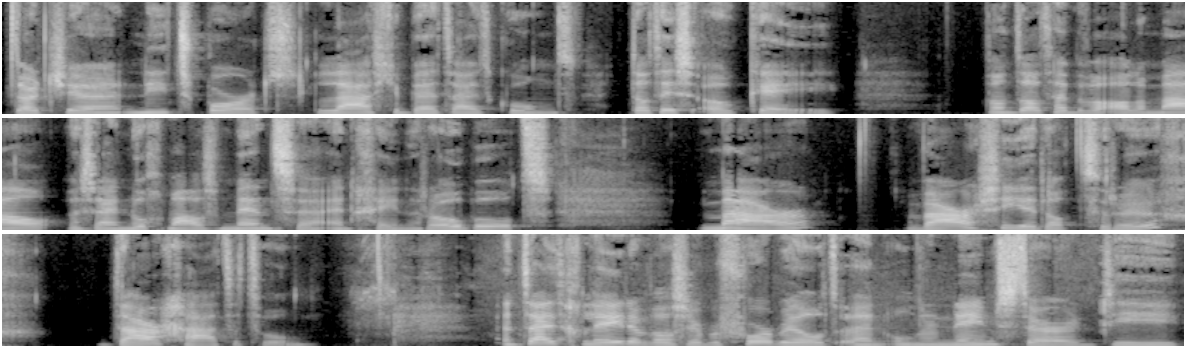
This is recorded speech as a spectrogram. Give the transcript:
Dat je niet sport, laat je bed uitkomt, dat is oké. Want dat hebben we allemaal. We zijn nogmaals mensen en geen robots. Maar waar zie je dat terug? Daar gaat het om. Een tijd geleden was er bijvoorbeeld een onderneemster die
